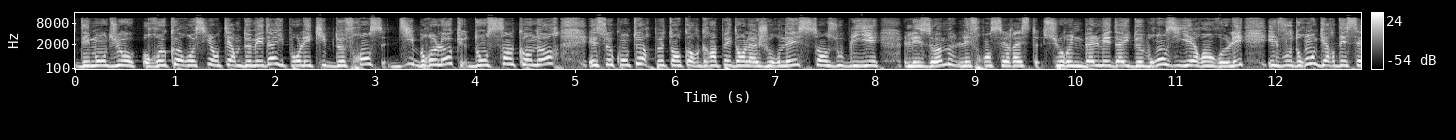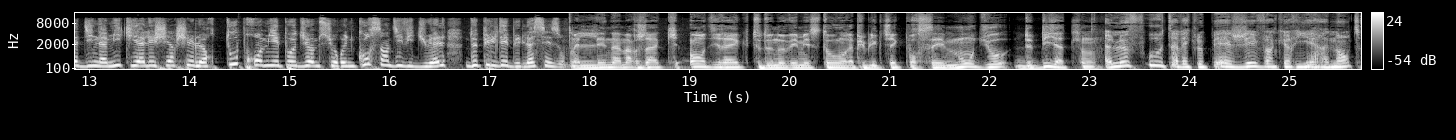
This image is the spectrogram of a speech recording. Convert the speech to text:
Des mondiaux records aussi en termes de médailles pour l'équipe de France, 10 breloques dont 5 en or et ce compteur peut encore grimper dans la journée sans oublier les hommes. Les Français restent sur une belle médaille de bronze hier en relais. Ils voudront garder cette dynamique et aller chercher leur tout premier podium sur une course individuelle depuis le début de la saison. Léna Marjac en direct de Nové Mesto en République tchèque pour ces mondiaux de biathlon. Le foot avec le PSG vainqueur hier à Nantes,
